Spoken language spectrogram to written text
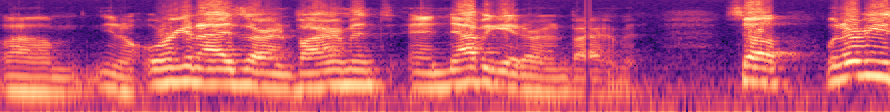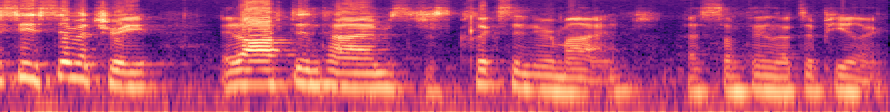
um, you know, organize our environment and navigate our environment. So whenever you see symmetry, it oftentimes just clicks in your mind as something that's appealing.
